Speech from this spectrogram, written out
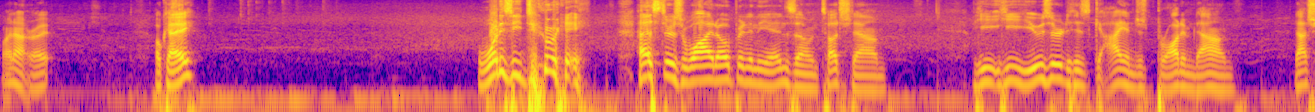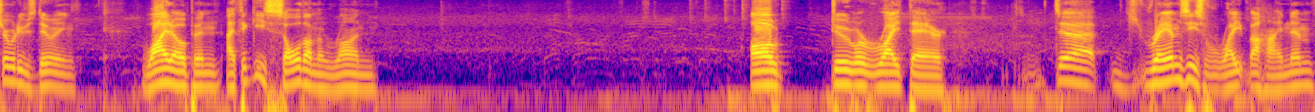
Why not, right? Okay. What is he doing? Hester's wide open in the end zone. Touchdown. He he usered his guy and just brought him down. Not sure what he was doing. Wide open. I think he sold on the run. Oh, dude, we're right there. Duh, Ramsey's right behind him.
